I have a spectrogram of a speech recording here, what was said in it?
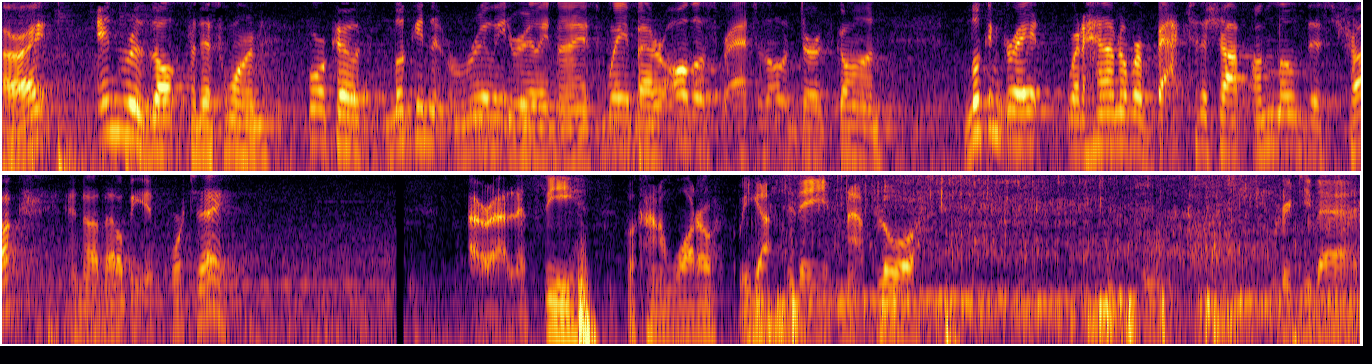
All right, end result for this one. Four coats, looking really, really nice. Way better. All those scratches, all the dirt's gone. Looking great. We're gonna head on over back to the shop, unload this truck, and uh, that'll be it for today. All right, let's see what kind of water we got today from that floor. Ooh, pretty bad.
